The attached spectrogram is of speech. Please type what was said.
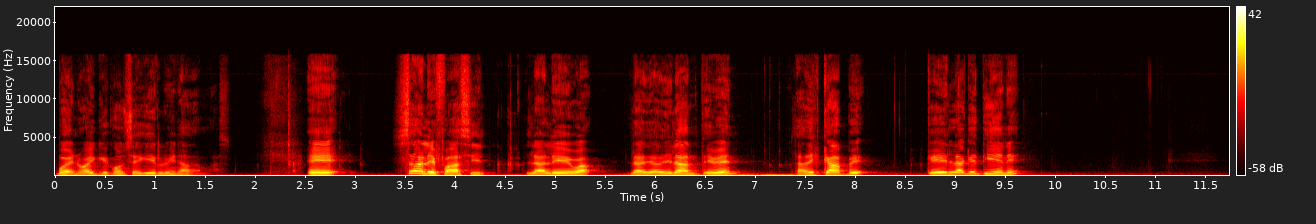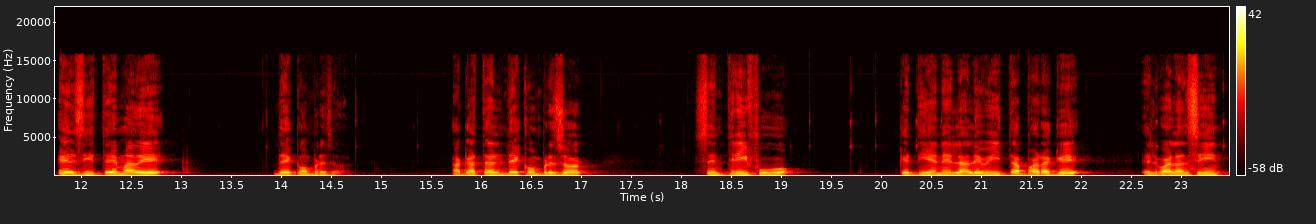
bueno, hay que conseguirlo y nada más. Eh, sale fácil la leva, la de adelante, ¿ven? La de escape, que es la que tiene el sistema de descompresor. Acá está el descompresor centrífugo que tiene la levita para que el balancín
